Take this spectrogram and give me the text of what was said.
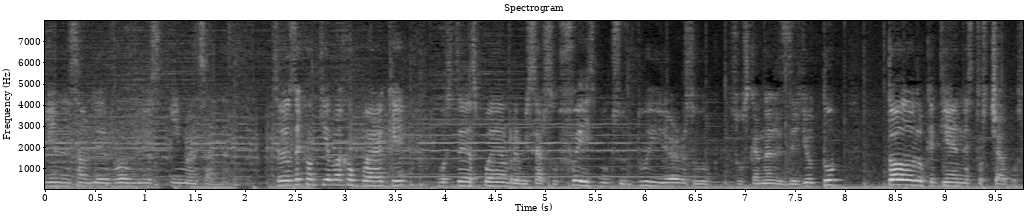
y el ensamble Robles y Manzanas. Se los dejo aquí abajo para que ustedes puedan revisar su Facebook, su Twitter, su, sus canales de YouTube, todo lo que tienen estos chavos,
